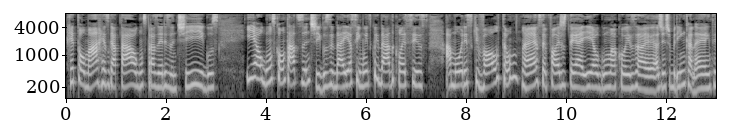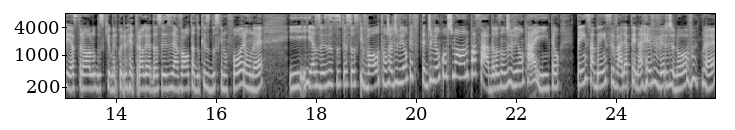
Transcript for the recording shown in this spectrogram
retomar, resgatar alguns prazeres antigos e alguns contatos antigos. E daí, assim, muito cuidado com esses amores que voltam, né? Você pode ter aí alguma coisa. A gente brinca, né, entre astrólogos que o Mercúrio retrógrado às vezes é a volta do que, dos que não foram, né? E, e às vezes essas pessoas que voltam já deviam ter, deviam continuar lá no passado, elas não deviam estar tá aí. Então, pensa bem se vale a pena reviver de novo, né?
